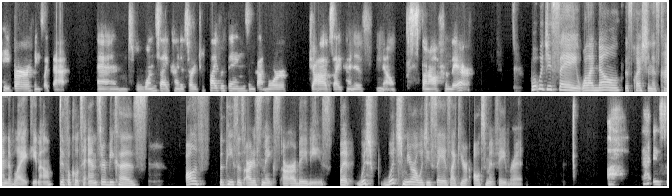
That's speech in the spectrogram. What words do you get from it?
paper, things like that. And once I kind of started to apply for things and got more jobs, I kind of, you know, spun off from there. What would you say? Well, I know this question is kind of like, you know, difficult to answer because all of the pieces artists makes are our babies. But which which mural would you say is like your ultimate favorite? Ah, oh, that is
